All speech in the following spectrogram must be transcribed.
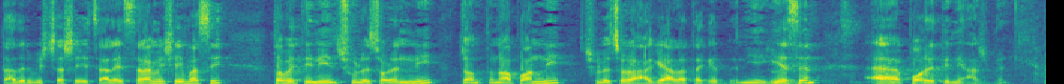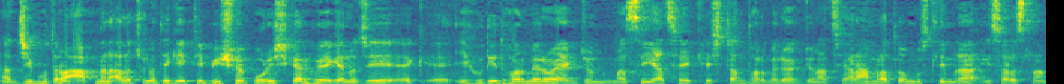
তাদের বিশ্বাসে ইসা আলাহ ইসলামই সেই মাসি। তবে তিনি শুলে চড়েননি যন্ত্রণা পাননি, শুলে চড়ার আগে আল্লাহ তাকে নিয়ে গিয়েছেন। পরে তিনি আসবেন। জি মোহতারাম আপনার আলোচনা থেকে একটি বিষয় পরিষ্কার হয়ে গেল যে ইহুদি ধর্মেরও একজন মাসি আছে খ্রিস্টান ধর্মেরও একজন আছে আর আমরা তো মুসলিমরা ঈসা ইসলাম সালাম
